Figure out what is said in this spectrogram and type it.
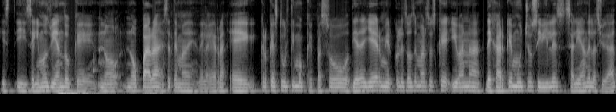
y, y seguimos viendo que no, no para ese tema de, de la guerra. Eh, creo que esto último que pasó día de ayer, miércoles 2 de marzo, es que iban a dejar que muchos civiles salieran de la ciudad,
